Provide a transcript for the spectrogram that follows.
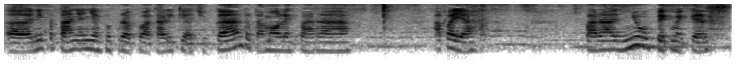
Uh, Ini pertanyaan yang beberapa kali diajukan Terutama oleh para Apa ya Para new backmakers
